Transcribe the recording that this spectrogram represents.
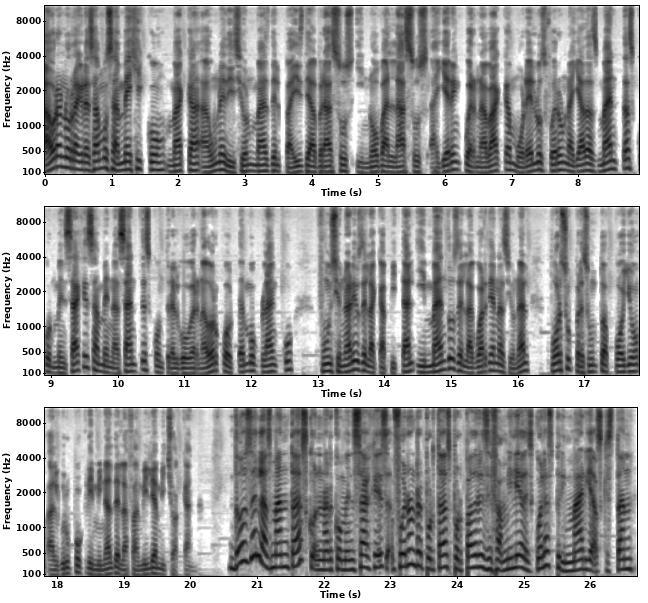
Ahora nos regresamos a México, Maca, a una edición más del país de abrazos y no balazos. Ayer en Cuernavaca, Morelos, fueron halladas mantas con mensajes amenazantes contra el gobernador Cuauhtémoc Blanco funcionarios de la capital y mandos de la Guardia Nacional por su presunto apoyo al grupo criminal de la familia michoacana. Dos de las mantas con narcomensajes fueron reportadas por padres de familia de escuelas primarias que están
